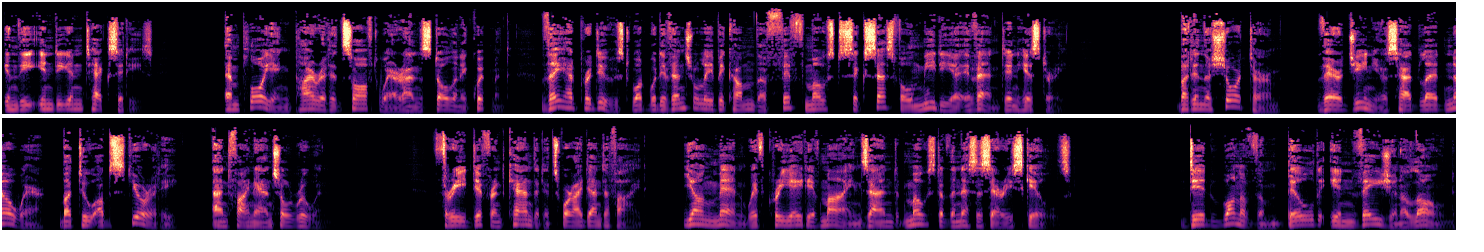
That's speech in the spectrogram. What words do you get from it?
in the Indian tech cities. Employing pirated software and stolen equipment, they had produced what would eventually become the fifth most successful media event in history. But in the short term, their genius had led nowhere but to obscurity and financial ruin. Three different candidates were identified, young men with creative minds and most of the necessary skills. Did one of them build Invasion alone,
